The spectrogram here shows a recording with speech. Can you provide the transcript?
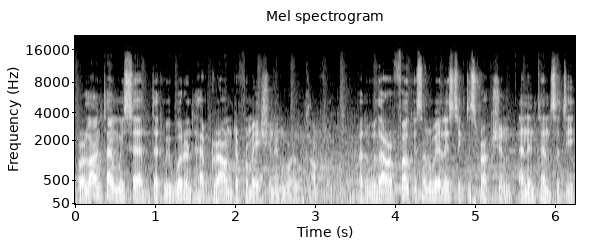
For a long time we said that we wouldn't have ground deformation in World in Conflict, but with our focus on realistic destruction and intensity,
